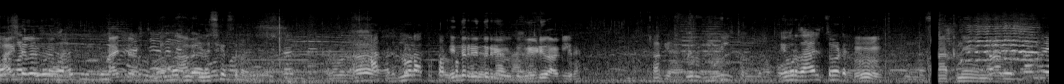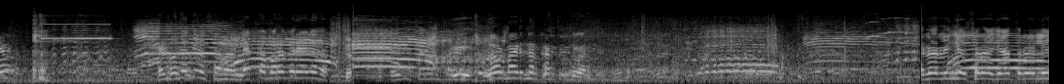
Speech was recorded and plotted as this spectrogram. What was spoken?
ಆಯ್ತಲ್ಲ? ಸರ್? ಆಯ್ತು ಇಂದ್ರಿ ಇಂದ್ರಿ ವಿಡಿಯೋ ಆಗ್ಲಿ. ಇವ್ರದ್ದು ಹಾಲು ತೋಡ್ರಿ. ಲೆಕ್ಕ ಸರ್, ಲೆಕ್ಕ ಆಗ್ಯದ. ಲಿಂಗೇಶ್ವರ ಜಾತ್ರೆಯಲ್ಲಿ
